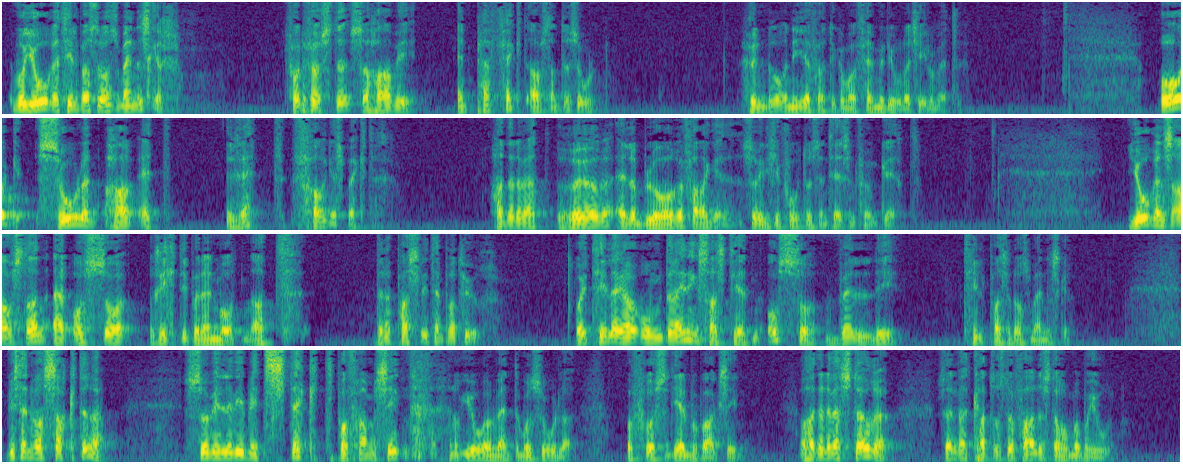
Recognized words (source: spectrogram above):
Vår jord er tilpasset oss mennesker. For det første så har vi en perfekt avstand til solen. 149,5 millioner kilometer. Og solen har et rett fargespekter. Hadde det vært rødere eller blåere farge, så ville ikke fotosyntesen fungert. Jordens avstand er også riktig på den måten at det er passelig temperatur. Og I tillegg er omdreiningshastigheten også veldig tilpasset oss mennesker. Hvis den var saktere, så ville vi blitt stekt på framsiden når jorden venter på sola, og frosset i hjel på baksiden. Og Hadde den vært større, så hadde det vært katastrofale stormer på jorden.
